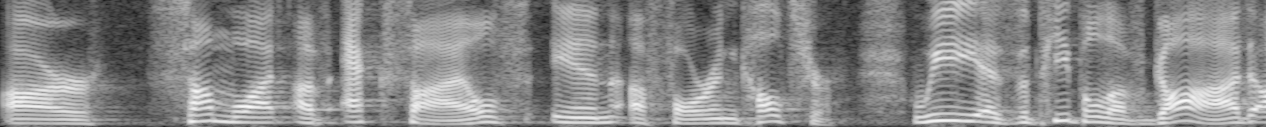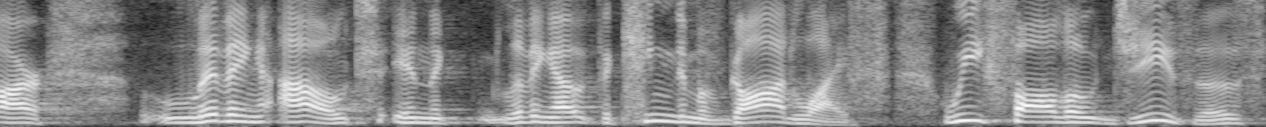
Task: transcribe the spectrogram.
are somewhat of exiles in a foreign culture. We, as the people of God, are living out in the living out the kingdom of God life. We follow Jesus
